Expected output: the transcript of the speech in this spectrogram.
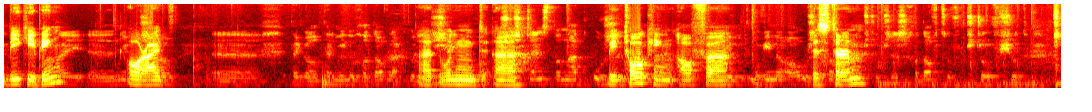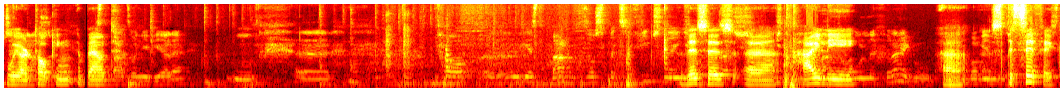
beekeeping, or I- I wouldn't, uh, be talking of uh, this term. pszczół, przecież hodowców pszczół wśród We are talking about. Mm, To jest bardzo specyficzne i nie This is, uh, highly, uh, specific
